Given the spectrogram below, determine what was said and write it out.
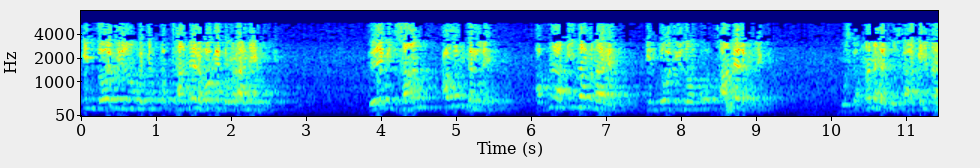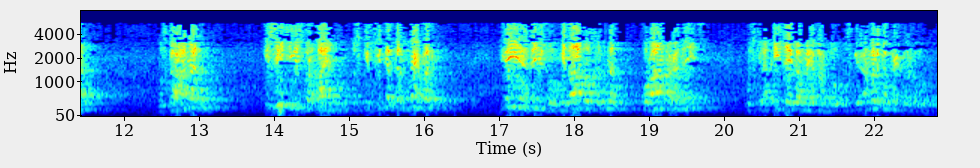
ان دو چیزوں کو جب تک تھانے رہو گے، گمراہ نہیں ہوں گے۔ تو ایک انسان عزم کر لے، اپنا عقیدہ بنا لے، ان دو چیزوں کو تھامے رکھنے کا اس کا من ہے اس کا عقیدہ، اس کا عمل، اسی چیز پر قائم ہو، اس کی فکر کا محبت۔ یہی حدیث ہو، کتاب و سنت، قرآن اور حدیث۔ اس کے عقیدے کا محور ہو، اس کے عمل کا محور ہو۔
